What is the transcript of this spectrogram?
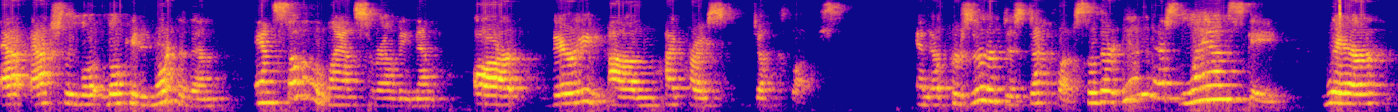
actually lo located north of them, and some of the lands surrounding them are very um, high-priced duck clubs. And they're preserved as duck clubs. So they're in this landscape where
